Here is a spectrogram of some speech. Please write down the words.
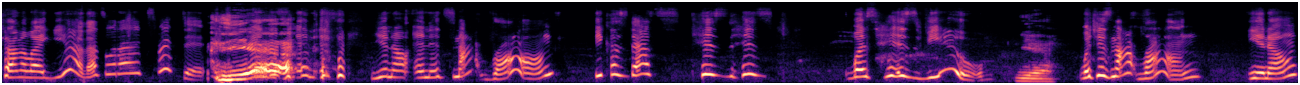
kind of like, yeah, that's what I expected. Yeah. And, and, you know, and it's not wrong because that's his his was his view. Yeah. Which is not wrong, you know.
